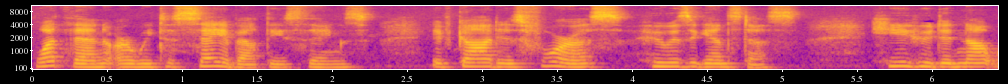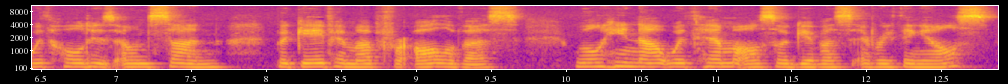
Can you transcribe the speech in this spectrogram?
What then are we to say about these things? If God is for us, who is against us? He who did not withhold his own Son, but gave him up for all of us, will he not with him also give us everything else?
